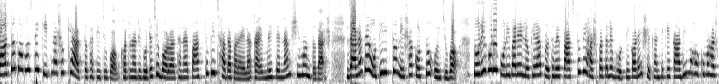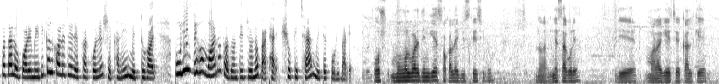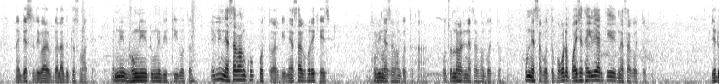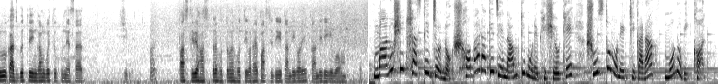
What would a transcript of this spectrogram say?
মদ্যপ অবস্থায় কীটনাশক খেয়ে আত্মঘাতী যুবক। ঘটনাটি ঘটেছে বড়োয়া থানার পাঁচতুপি ছাদাপাড়া এলাকায়। মৃতের নাম সীমন্ত দাস। জানা যায়, অতিরিক্ত নেশা করত ওই যুবক। তড়িঘড়ি পরিবারের লোকেরা প্রথমে পাঁচতুপি হাসপাতালে ভর্তি করে, সেখান থেকে কাঁদি মহকুমা হাসপাতাল ও পরে মেডিকেল কলেজে রেফার করলে সেখানেই মৃত্যু হয়। পুলিশ দেহ ময়না তদন্তের জন্য পাঠায়। শোকের ছায়া মৃতের পরিবারে। মঙ্গলবার দিনকে সকালে বিষ খেয়েছিল নেশা করে। দিয়ে মারা গিয়েছে কালকে বৃহস্পতিবার বেলা দুটো সময়তে। এমনি ঘুগনি টুগনি বিক্রি করতো। এমনি নেশা ভাঙ খুব করতো আর কি। নেশার ঘরে খেয়েছে। খুবই নেশা ভাঙ করতো হ্যাঁ। প্রচণ্ড হারে নেশা ভাঙ করতো। খুব নেশা করতো। পকেটে পয়সা থাকলে আর কি নেশা করতো খুব। যেটুকু কাজ করতো ইনকাম করতো, খুব নেশা ছিল। পাঁচ থেকে হাসপাতালে প্রথমে ভর্তি করা হয়। পাঁচটি থেকে কান্দি করে, কান্দি থেকে বম। মানসিক স্বাস্থ্যের জন্য সবার আগে যে নামটি মনে ভেসে ওঠে, সুস্থ মনের ঠিকানা মনোবীক্ষণ।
